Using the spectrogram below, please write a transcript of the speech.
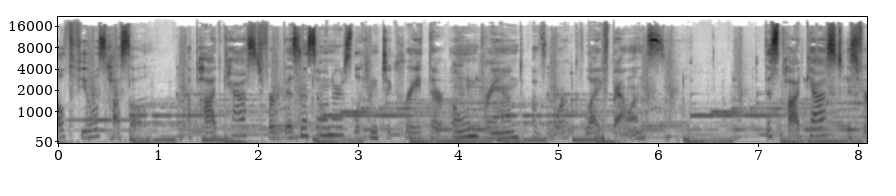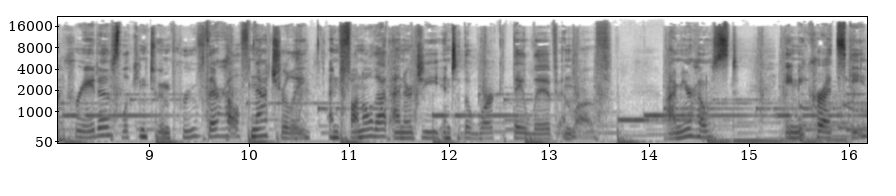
Health Fuels Hustle, a podcast for business owners looking to create their own brand of work life balance. This podcast is for creatives looking to improve their health naturally and funnel that energy into the work they live and love. I'm your host, Amy Koretsky,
